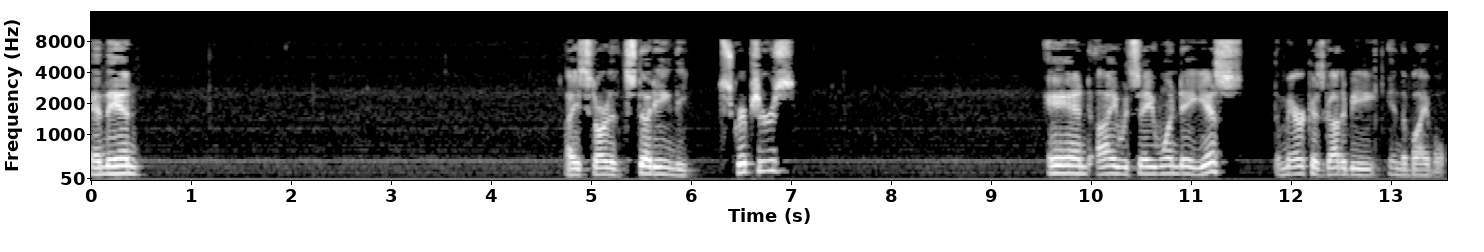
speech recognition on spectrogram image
and then I started studying the scriptures. And I would say one day, yes, America's got to be in the Bible.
